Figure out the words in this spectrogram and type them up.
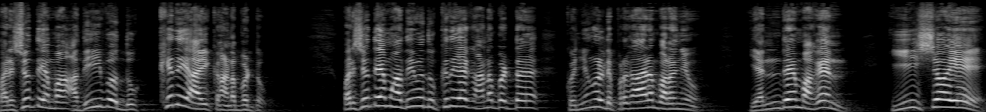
പരിശുദ്ധയമ്മ അതീവ ദുഃഖിതയായി കാണപ്പെട്ടു. പരിശുദ്ധയമ്മ അതീവ ദുഃഖിതയായി കാണപ്പെട്ട് കുഞ്ഞുങ്ങളുടെ ഇപ്രകാരം പറഞ്ഞു എന്റെ മകൻ ഈശോയെ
